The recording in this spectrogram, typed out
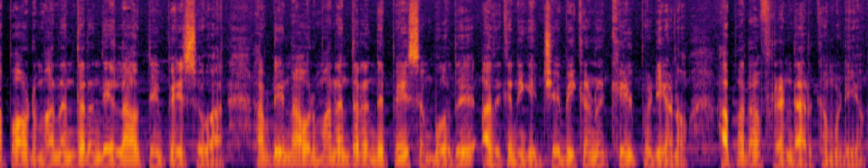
அப்போ அவர் மனம் திறந்து எல்லாத்தையும் பேசுவார். அப்படின்னா அவர் மனம் திறந்து பேசும்போது அதுக்கு நீங்கள் ஜெபிக்கணும் கீழ்ப்படியணும். அப்போ தான் ஃப்ரெண்டாக இருக்க முடியும்.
